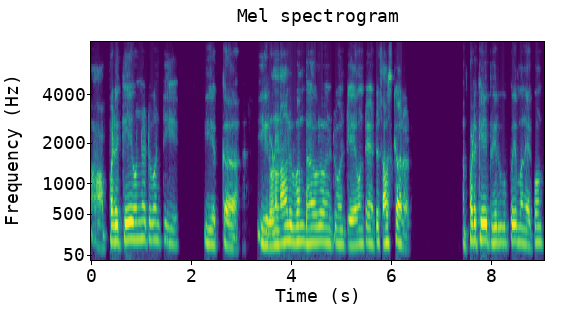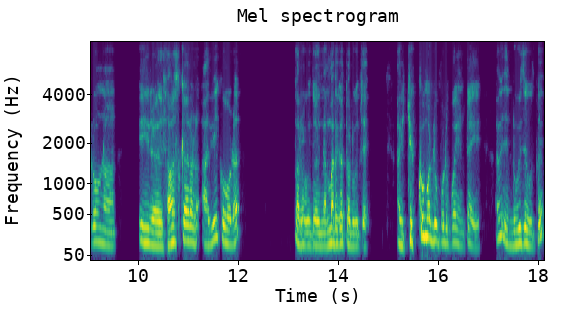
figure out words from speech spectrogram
అప్పటికే ఉన్నటువంటి ఈ యొక్క ఈ రుణానుబంధాలు అనేటువంటి ఏముంటాయంటే సంస్కారాలు. అప్పటికే పెరిగిపోయి మన అకౌంట్లో లో ఉన్న ఈ సంస్కారాలు అవి కూడా తొలగుతాయి నెమ్మదిగా తొలగుతాయి. అవి చిక్కుమడ్డు పడిపోయి ఉంటాయి. అవి లూజ్ అవుతాయి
